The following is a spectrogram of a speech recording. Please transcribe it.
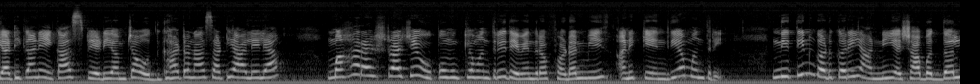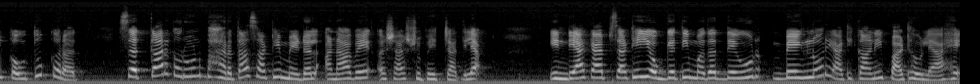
या ठिकाणी एका स्टेडियमच्या उद्घाटनासाठी आलेल्या महाराष्ट्राचे उपमुख्यमंत्री देवेंद्र फडणवीस आणि केंद्रीय मंत्री नितीन गडकरी यांनी यशाबद्दल कौतुक करत सत्कार करून भारतासाठी मेडल आणावे अशा शुभेच्छा दिल्या. इंडिया कॅपसाठी योग्य ती मदत देऊन बेंगलोर या ठिकाणी पाठवले आहे.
